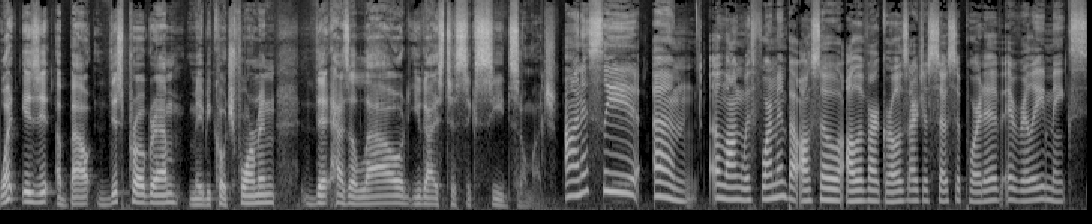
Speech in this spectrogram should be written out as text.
What is it about this program, maybe Coach Foreman, that has allowed you guys to succeed so much? Honestly, um, along with Foreman, but also all of our girls are just so supportive. It really makes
